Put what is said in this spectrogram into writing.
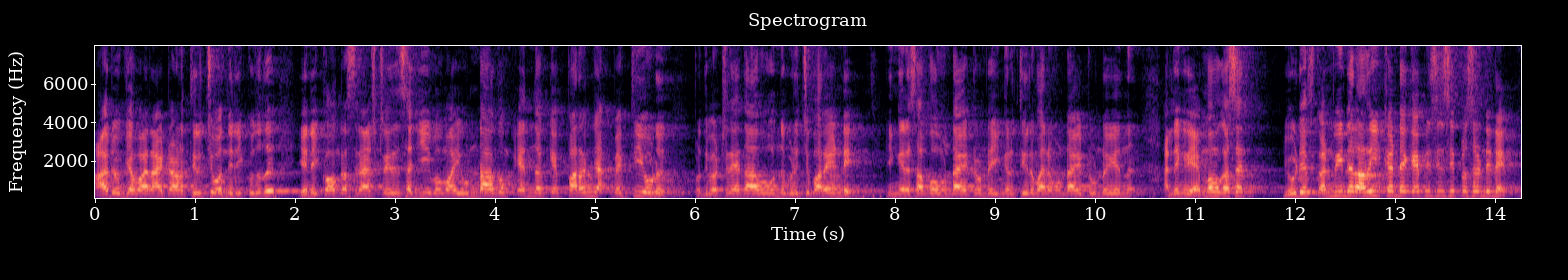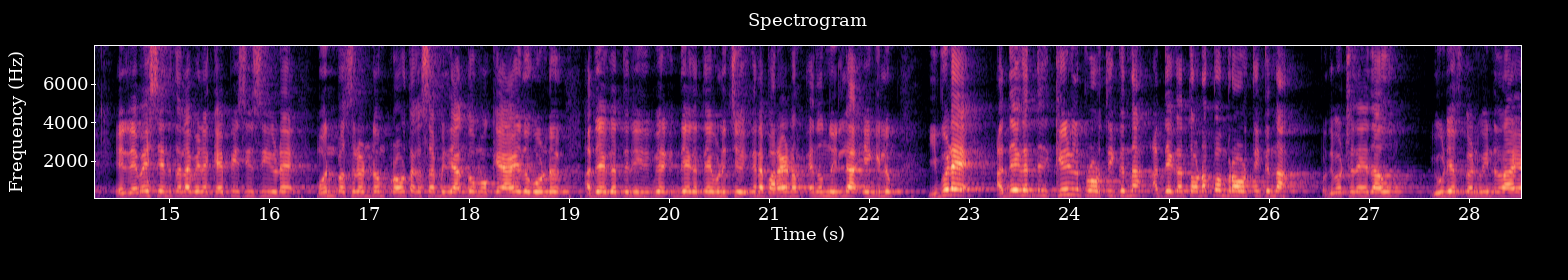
ആരോഗ്യവാനായിട്ടാണ് തിരിച്ചു വന്നിരിക്കുന്നത്. ഇനി കോൺഗ്രസ് രാഷ്ട്രീയത്തിൽ സജീവമായി ഉണ്ടാകും എന്നൊക്കെ പറഞ്ഞ വ്യക്തിയോട് പ്രതിപക്ഷ നേതാവ് ഒന്ന് വിളിച്ചു പറയണ്ടേ? ഇങ്ങനെ സംഭവം ഉണ്ടായിട്ടുണ്ട് ഇങ്ങനെ തീരുമാനം ഉണ്ടായിട്ടുണ്ട് എന്ന്. അല്ലെങ്കിൽ M M Hassan U D F convener അറിയിക്കണ്ടേ കെ പി സി സി പ്രസിഡന്റിനെ? രമേശ് ചെന്നിത്തല പിന്നെ കെ പി സി സിയുടെ മുൻ പ്രസിഡന്റും പ്രവർത്തക സമിതി അംഗവും ഒക്കെ ആയതുകൊണ്ട് അദ്ദേഹത്തിന് ഇദ്ദേഹത്തെ വിളിച്ച് ഇങ്ങനെ പറയണം എന്നൊന്നും ഇല്ല എങ്കിലും ഇവിടെ അദ്ദേഹത്തിന് കീഴിൽ പ്രവർത്തിക്കുന്ന അദ്ദേഹത്തോടൊപ്പം പ്രവർത്തിക്കുന്ന പ്രതിപക്ഷ നേതാവും യു ഡി എഫ് കൺവീനറായ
